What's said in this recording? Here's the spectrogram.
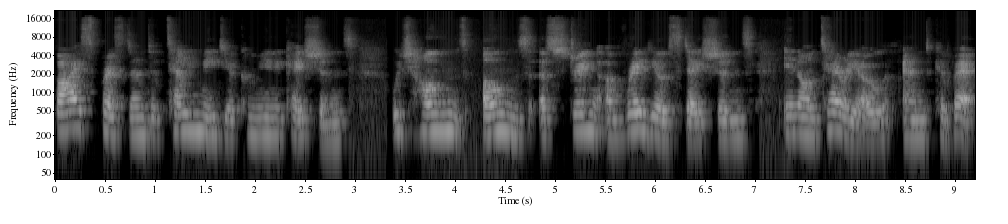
vice president of Telemedia Communications, which owns, a string of radio stations in Ontario and Quebec.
